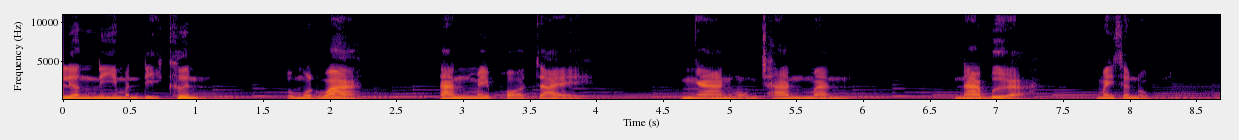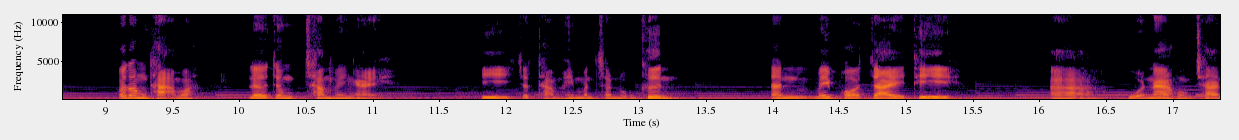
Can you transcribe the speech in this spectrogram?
เรื่องนี้มันดีขึ้น สมมติว่า ฉันไม่พอใจ งานของฉันมันน่าเบื่อไม่สนุก ก็ต้องถามว่า แล้วต้องทำยังไง ที่จะทำให้มันสนุกขึ้น ฉันไม่พอใจที่หัวหน้าของฉัน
